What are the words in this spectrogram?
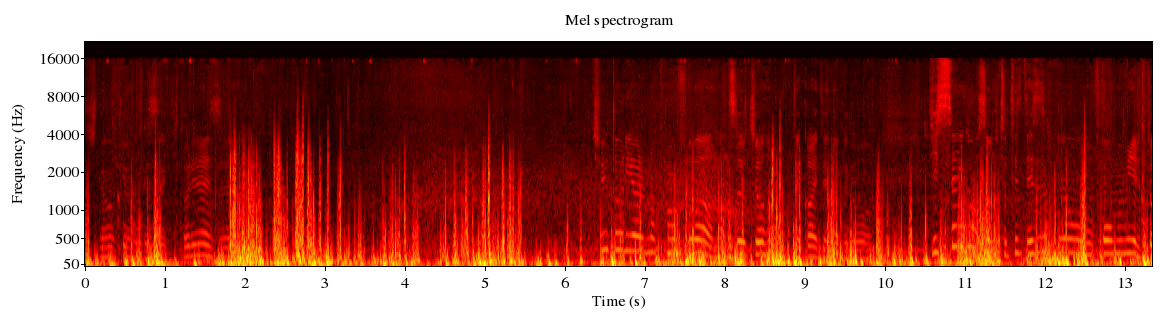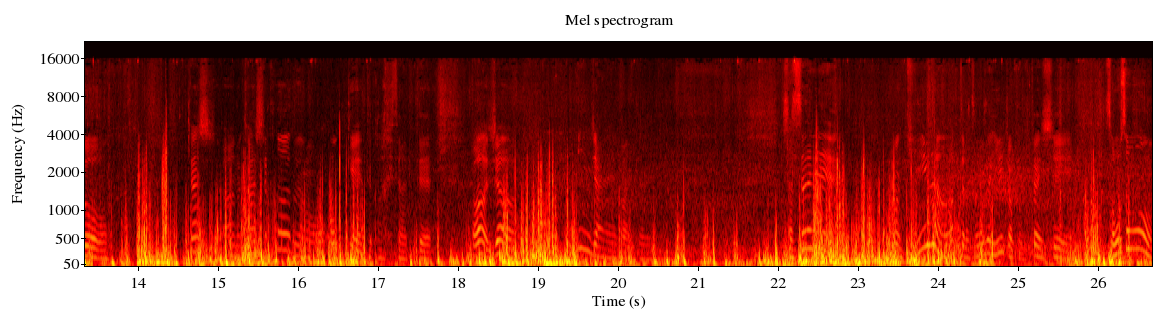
指導級の手続きとりあえずチュートリアルのパンフは、まあ、通帳って書いてんだけど実際のその手続きのフォーム見るとキャッシュあのキャッシュカードも OK って書いてあってああじゃあいいんじゃねえかって。さすがにね、まあ、気に入らなかったら当然ゆうちゃん書きたいしそもそも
